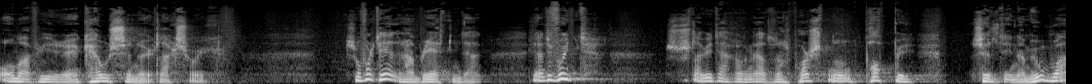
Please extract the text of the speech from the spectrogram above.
om man fyra kausen og klagsvåg. Så forteller han breten det. Ja, det får ikke. Så slår vi til av transporten og poppi sylt inn av mua,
